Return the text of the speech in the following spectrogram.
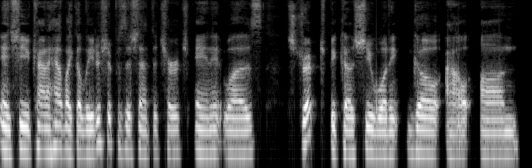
and she kind of had like a leadership position at the church and it was stripped because she wouldn't go out on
